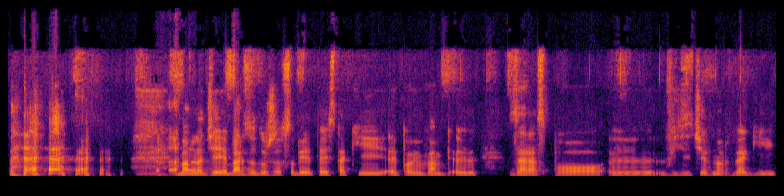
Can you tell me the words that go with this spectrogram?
mam nadzieję. Bardzo dużo sobie, to jest taki, e, powiem wam, e, zaraz po e, wizycie w Norwegii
